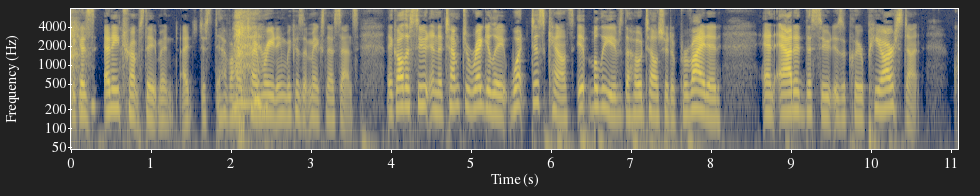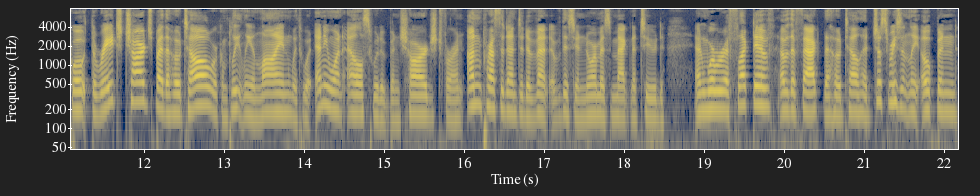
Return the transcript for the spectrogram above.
because any Trump statement I just have a hard time reading because it makes no sense. They call the suit an attempt to regulate what discounts it believes the hotel should have provided, and added the suit is a clear PR stunt. Quote, the rates charged by the hotel were completely in line with what anyone else would have been charged for an unprecedented event of this enormous magnitude and were reflective of the fact the hotel had just recently opened,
